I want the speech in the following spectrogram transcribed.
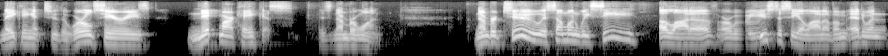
making it to the World Series. Nick Markakis is number one. Number two is someone we see a lot of, or we used to see a lot of them, Edwin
